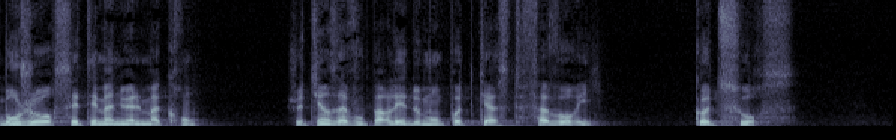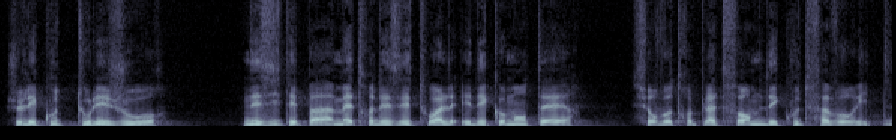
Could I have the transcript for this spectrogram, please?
Bonjour, c'est Emmanuel Macron. Je tiens à vous parler de mon podcast favori, Code Source. Je l'écoute tous les jours. N'hésitez pas à mettre des étoiles et des commentaires sur votre plateforme d'écoute favorite.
